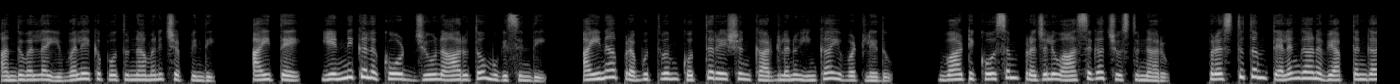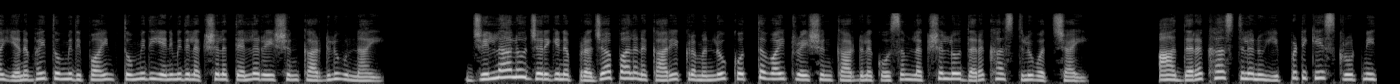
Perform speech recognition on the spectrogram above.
అందువల్ల ఇవ్వలేకపోతున్నామని చెప్పింది. అయితే ఎన్నికల కోడ్ జూన్ ఆరుతో ముగిసింది. అయినా ప్రభుత్వం కొత్త రేషన్ కార్డులను ఇంకా ఇవ్వట్లేదు. వాటి కోసం ప్రజలు ఆశగా చూస్తున్నారు. ప్రస్తుతం తెలంగాణ వ్యాప్తంగా ఎనభై తొమ్మిది పాయింట్ తొమ్మిది ఎనిమిది లక్షల తెల్ల రేషన్ కార్డులు ఉన్నాయి. జిల్లాలో జరిగిన ప్రజాపాలన కార్యక్రమంలో కొత్త వైట్ రేషన్ కార్డుల కోసం లక్షల్లో దరఖాస్తులు వచ్చాయి. ఆ దరఖాస్తులను ఇప్పటికే స్క్రూట్నీ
